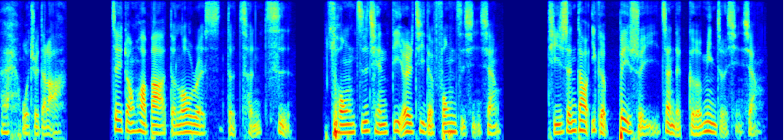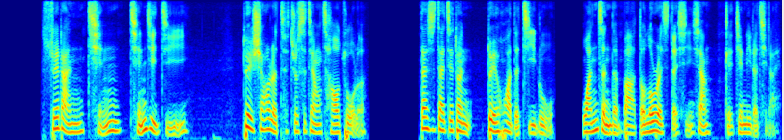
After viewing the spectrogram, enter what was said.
哎，我觉得啦，这段话把 Dolores 的层次从之前第二季的疯子形象提升到一个背水一战的革命者形象。虽然前前几集对 Charlotte 就是这样操作了，但是在这段对话的记录，完整的把 Dolores 的形象给建立了起来。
